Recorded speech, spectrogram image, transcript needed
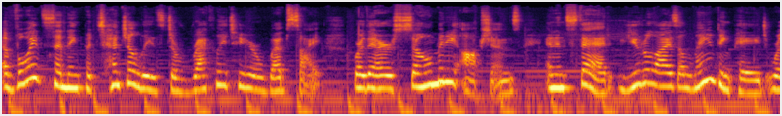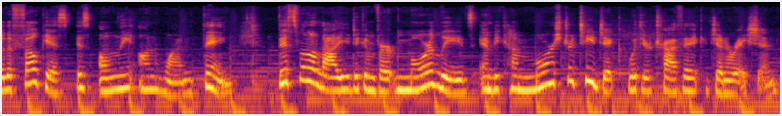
avoid sending potential leads directly to your website where there are so many options, and instead utilize a landing page where the focus is only on one thing. This will allow you to convert more leads and become more strategic with your traffic generation.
